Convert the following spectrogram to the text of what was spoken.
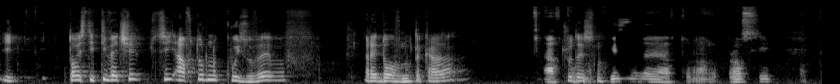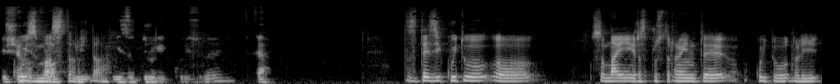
И, тоест и ти вече си автор на куизове в редовно така. Автор Чудесно. на квизове, автор на въпроси. Пиша Квизмастър, въпроси да. И за други квизове. Така. За тези, които са най-разпространените, които нали,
